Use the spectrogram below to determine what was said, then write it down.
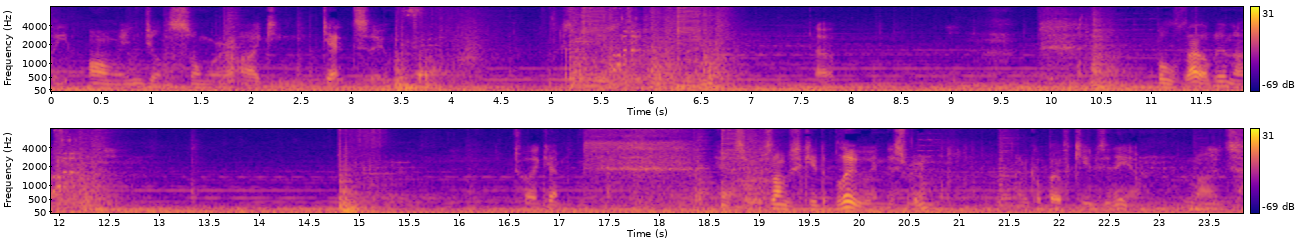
the orange on somewhere I can get to. No. Pulls that up, didn't I? Again. Yeah, so as long as you keep the blue in this room, and we've got both cubes in here. Right.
